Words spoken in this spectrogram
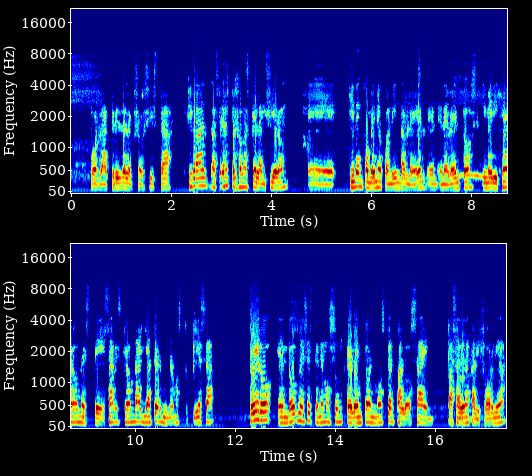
por la actriz del exorcista. Fíjate, las, esas personas que la hicieron eh, tienen convenio con Linda Blair en, en, eventos y me dijeron, este, ¿sabes qué onda? Ya terminamos tu pieza, pero en dos meses tenemos un evento en Monster Palosa en Pasadena, California.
